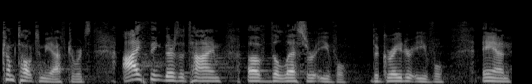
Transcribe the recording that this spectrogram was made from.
come talk to me afterwards. I think there's a time of the lesser evil, the greater evil. And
